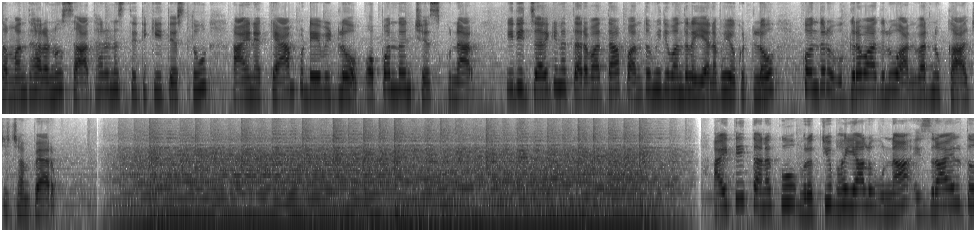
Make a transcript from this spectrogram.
సంబంధాలను సాధారణ స్థితికి తెస్తూ ఆయన క్యాంప్ డేవిడ్లో ఒప్పందం చేసుకున్నారు. ఇది జరిగిన తర్వాత పంతొమ్మిది వందల ఎనభై ఒకటిలో కొందరు ఉగ్రవాదులు అన్వర్ను కాల్చి చంపారు. అయితే తనకు మృత్యు భయాలు ఉన్నా ఇజ్రాయెల్తో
